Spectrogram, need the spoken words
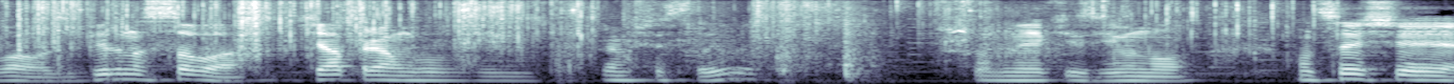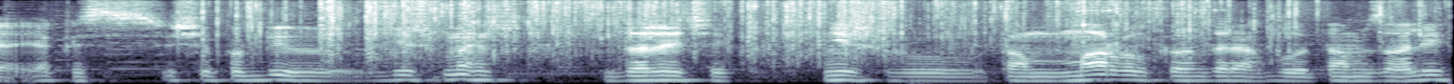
Вау, збірна сова. Я прям, прям щасливий, що не якесь гівно. Оце ще якось ще більш-менш, до речі, ніж там Marvel календарях були, там взагалі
